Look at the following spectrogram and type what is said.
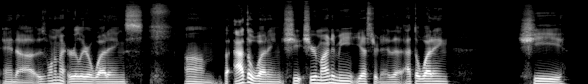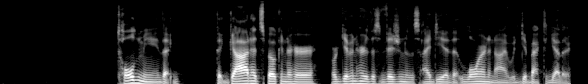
and uh, it was one of my earlier weddings. Um, but at the wedding, she she reminded me yesterday that at the wedding, she told me that that God had spoken to her or given her this vision or this idea that Lauren and I would get back together.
